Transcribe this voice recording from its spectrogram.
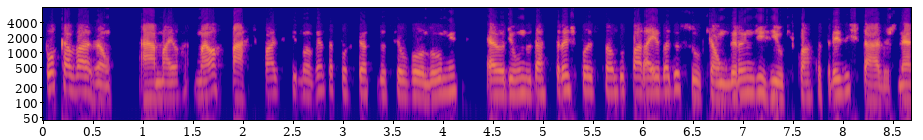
pouca vazão a maior, maior parte, quase que 90% do seu volume, é oriundo da transposição do Paraíba do Sul, que é um grande rio que corta três estados, né?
